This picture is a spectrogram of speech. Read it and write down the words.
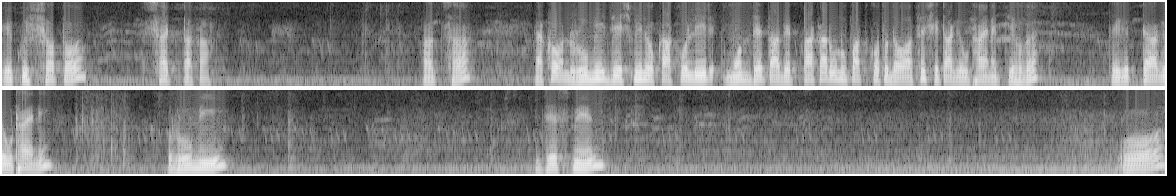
একুশ শত ষাট টাকা। আচ্ছা এখন রুমি, জেসমিন ও কাকলির মধ্যে তাদের টাকার অনুপাত কত দেওয়া আছে সেটা আগে উঠায় নিতে হবে। তো এটা আগে উঠায় নি। রুমি জেসমিন। ও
